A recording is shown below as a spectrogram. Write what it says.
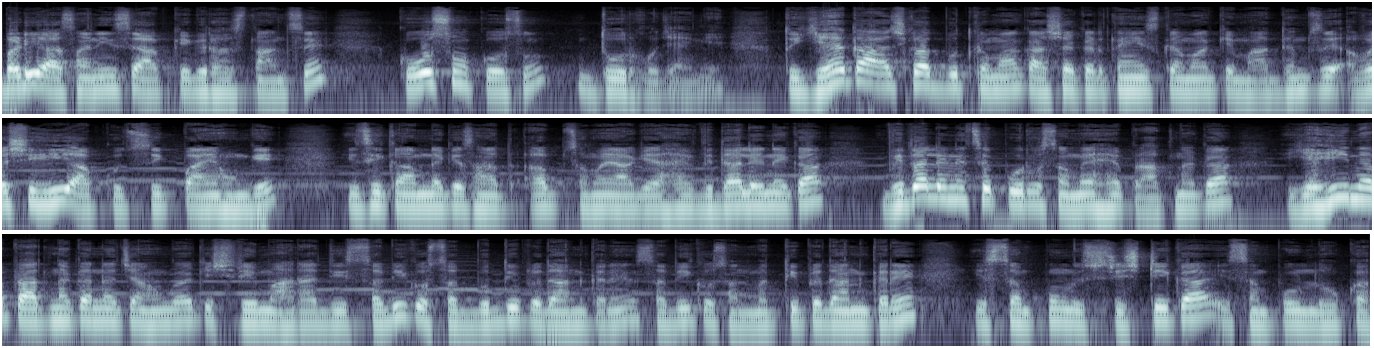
बड़ी आसानी से आपके ग्रह स्थान से कोसों कोसों दूर हो जाएँगे। तो यह था आज का अद्भुत क्रमांक। आशा करते हैं इस क्रमांक के माध्यम से अवश्य ही आप कुछ सीख पाए होंगे। इसी कामना के साथ अब समय आ गया है विदा लेने का। विदा लेने से पूर्व समय है प्रार्थना का। यही मैं प्रार्थना करना चाहूँगा कि श्री महाराज जी सभी को सद्बुद्धि प्रदान करें, सभी को सन्मति प्रदान करें। इस संपूर्ण सृष्टि का, इस संपूर्ण लोक का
